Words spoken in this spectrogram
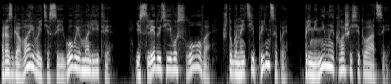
Разговаривайте с Иеговой в молитве, исследуйте его слово, чтобы найти принципы, применимые к вашей ситуации,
